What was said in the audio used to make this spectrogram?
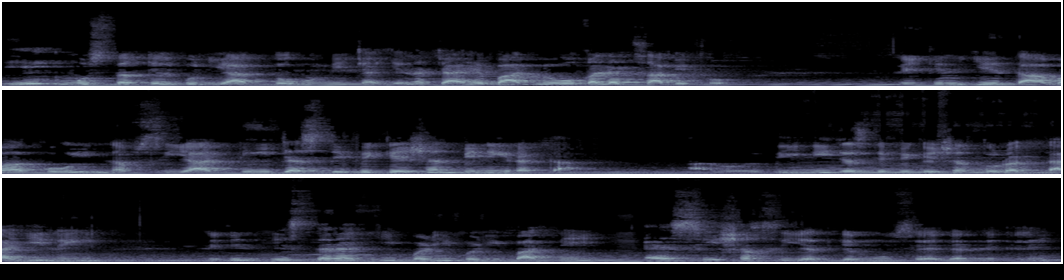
ایک مستقل بنیاد تو ہونی چاہیے نا، چاہے بعد میں وہ غلط ثابت ہو۔ لیکن یہ دعویٰ کوئی نفسیاتی جسٹیفیکیشن بھی نہیں رکھتا۔ دینی جسٹیفیکیشن تو رکھتا ہی نہیں۔ لیکن اس طرح کی بڑی بڑی باتیں ایسی شخصیت کے منہ سے اگر نکلیں،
